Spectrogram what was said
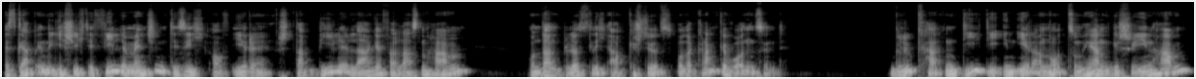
Es gab in der Geschichte viele Menschen, die sich auf ihre stabile Lage verlassen haben und dann plötzlich abgestürzt oder krank geworden sind. Glück hatten die, die in ihrer Not zum Herrn geschrien haben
